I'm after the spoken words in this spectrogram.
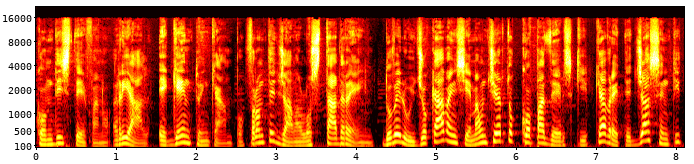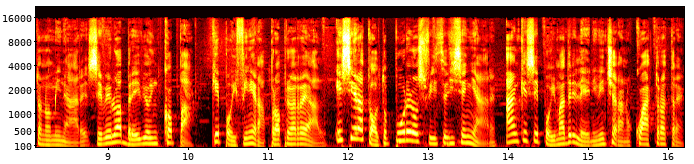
con Di Stefano, Rial e Gento in campo, fronteggiavano lo Stade Reim, dove lui giocava insieme a un certo Kopazewski, che avrete già sentito nominare se ve lo abbrevio in Copa, che poi finirà proprio al Real. E si era tolto pure lo sfizio di segnare, anche se poi i madrileni vinceranno 4-3.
